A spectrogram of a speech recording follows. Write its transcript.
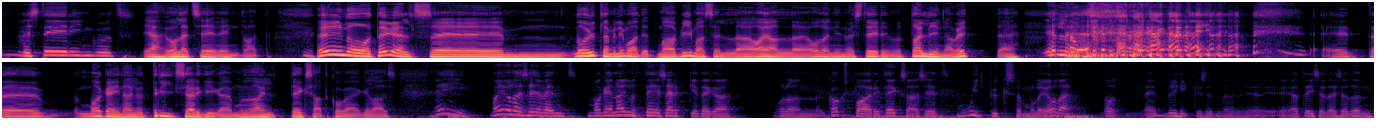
investeeringud. jah, oled see vend, vaata. ei no tegelikult see, no ütleme niimoodi, et ma viimasel ajal olen investeerinud Tallinna vette. jälle et äh, ma käin ainult triiksärgiga ja mul on ainult teksad kogu aeg elas. ei, ma ei ole see vend, ma käin ainult T-särkidega. mul on kaks paari teksasid, muid pükse mul ei ole. no need lühikesed no, ja- teised asjad on.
